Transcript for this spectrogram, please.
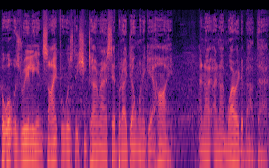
But what was really insightful was that she turned around and said, But I don't want to get high. And, I, and I'm worried about that.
